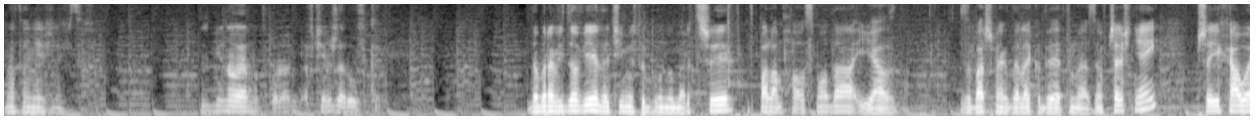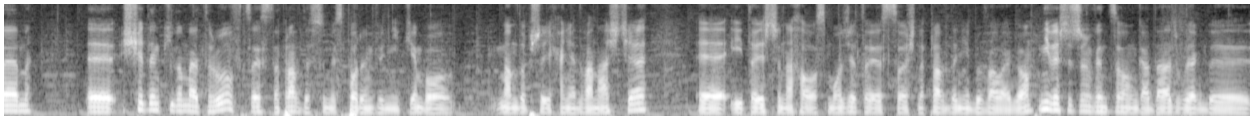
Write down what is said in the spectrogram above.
No to nieźle widzę. Zginąłem od polenia w ciężarówkę. Dobra widzowie, lecimy z próbą numer 3. Odpalam chaos moda i jazda. Zobaczmy jak daleko dojadę tym razem. Wcześniej przejechałem y, 7 km, co jest naprawdę w sumie sporym wynikiem, bo mam do przejechania 12 y, i to jeszcze na chaos modzie to jest coś naprawdę niebywałego. Nie wiem szczerze mówiąc co mam gadać, bo jakby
